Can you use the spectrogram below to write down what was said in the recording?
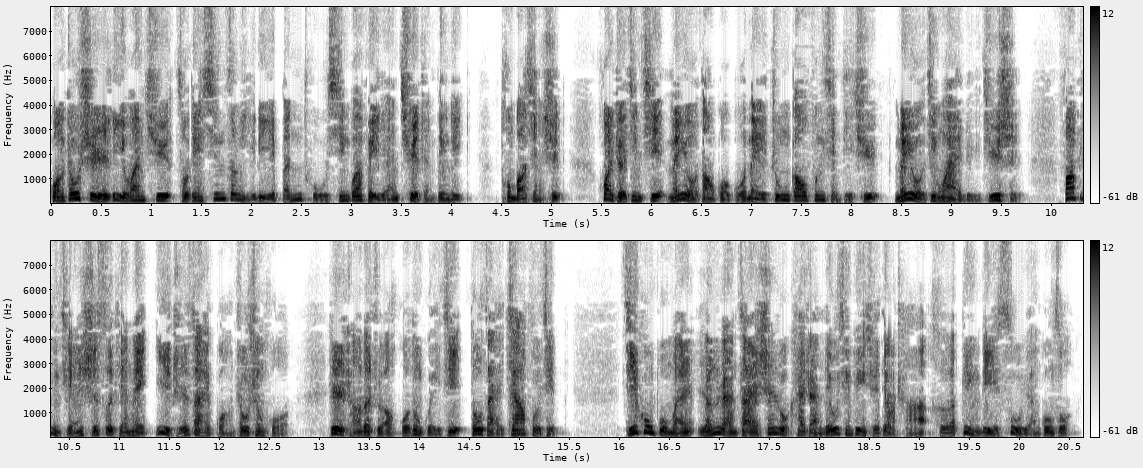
广州市荔湾区昨天新增一例本土新冠肺炎确诊病例。通报显示患者近期没有到过国内中高风险地区没有境外旅居史发病前十四天内一直在广州生活。日常的主要活动轨迹都在家附近。疾控部门仍然在深入开展流行病学调查和病例溯源工作。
